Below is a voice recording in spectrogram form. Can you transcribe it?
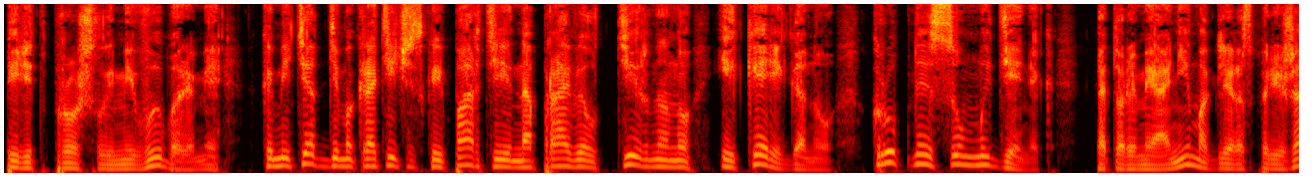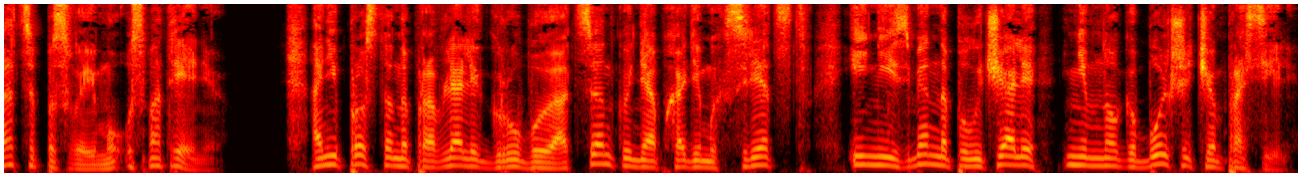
Перед прошлыми выборами Комитет Демократической партии направил Тирнану и Керригану крупные суммы денег, которыми они могли распоряжаться по своему усмотрению. Они просто направляли грубую оценку необходимых средств и неизменно получали немного больше, чем просили.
